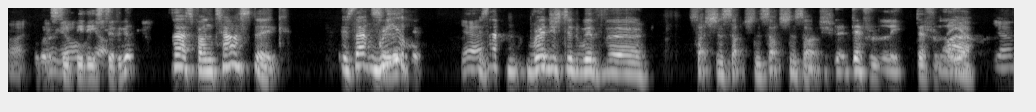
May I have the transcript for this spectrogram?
Right. We've got a here we go, what we CPD got? Certificate. That's fantastic. Is that So- real? Yeah. Is that registered with uh, such and such and such and such? De- definitely, definitely. Wow. Yeah.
